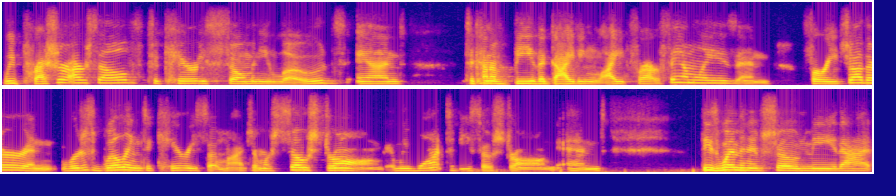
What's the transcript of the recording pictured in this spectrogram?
we pressure ourselves to carry so many loads and to kind of be the guiding light for our families and for each other. And we're just willing to carry so much and we're so strong and we want to be so strong. And these women have shown me that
